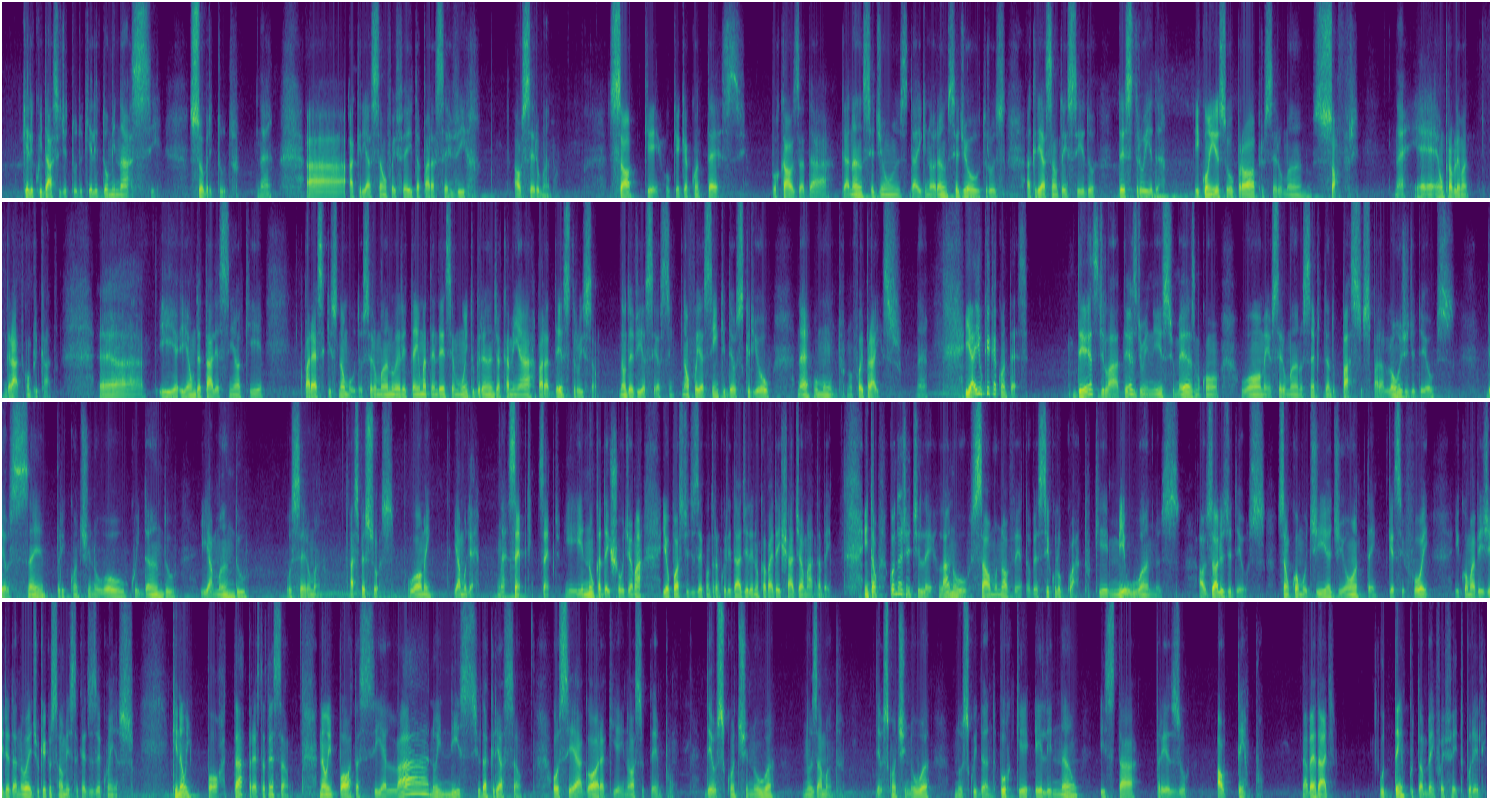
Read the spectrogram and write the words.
que ele cuidasse de tudo, que ele dominasse sobre tudo, né? A, a criação foi feita para servir ao ser humano. Só que o que que acontece por causa da ganância de uns, da ignorância de outros, a criação tem sido destruída. E com isso o próprio ser humano sofre. Né? É, é um problema grave, complicado. É, e, e, é um detalhe assim ó, que parece que isso não muda. O ser humano ele tem uma tendência muito grande a caminhar para a destruição. Não devia ser assim. Não foi assim que Deus criou né, o mundo. Não foi para isso. Né? E aí o que, que acontece? Desde lá, desde o início mesmo, com o homem, o ser humano sempre dando passos para longe de Deus, Deus sempre continuou cuidando e amando o ser humano, as pessoas, o homem e a mulher. Né? Sempre, sempre. E, e nunca deixou de amar, e eu posso te dizer com tranquilidade, ele nunca vai deixar de amar também. Então, quando a gente lê lá no Salmo 90, versículo 4, que mil anos aos olhos de Deus são como o dia de ontem que se foi e como a vigília da noite, o que, que o salmista quer dizer com isso? Que não importa, presta atenção, não importa se é lá no início da criação ou se é agora aqui em nosso tempo, Deus continua nos amando. Deus continua nos cuidando, porque Ele não está preso ao tempo. Na verdade, o tempo também foi feito por Ele.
